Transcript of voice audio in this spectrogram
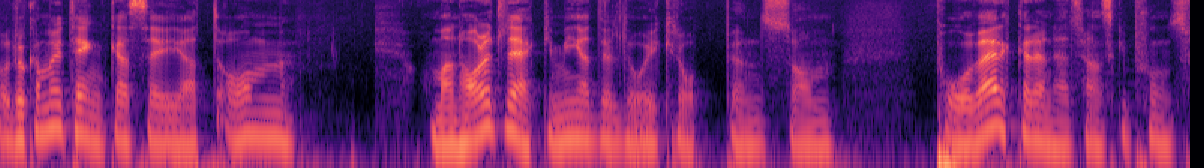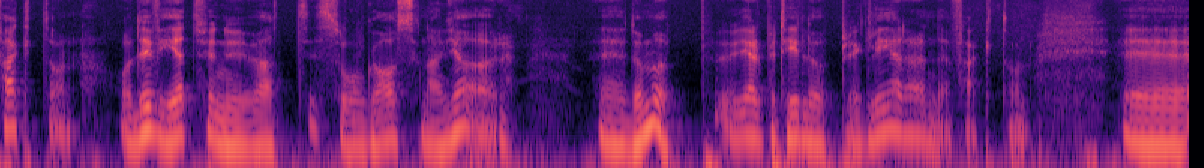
Och då kan man ju tänka sig att om, om man har ett läkemedel då i kroppen som påverkar den här transkriptionsfaktorn. Och det vet vi nu att sovgaserna gör. Eh, de upp, hjälper till att uppreglera den där faktorn. Eh,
